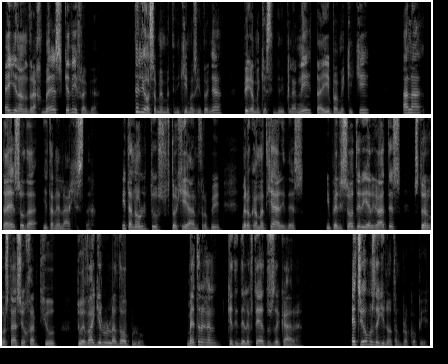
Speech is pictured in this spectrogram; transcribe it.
έγιναν δραχμές και δίφραγκα. Τελειώσαμε με τη δική μας γειτονιά, πήγαμε και στην διπλανή, τα είπαμε και εκεί, αλλά τα έσοδα ήταν ελάχιστα. Ήταν όλοι τους φτωχοί άνθρωποι, μεροκαματιάριδες, οι περισσότεροι εργάτες στο εργοστάσιο χαρτιού του Ευάγγελου Λαδόπουλου. Μέτραγαν και την τελευταία τους δεκάρα. Έτσι όμως δεν γινόταν προκοπή.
